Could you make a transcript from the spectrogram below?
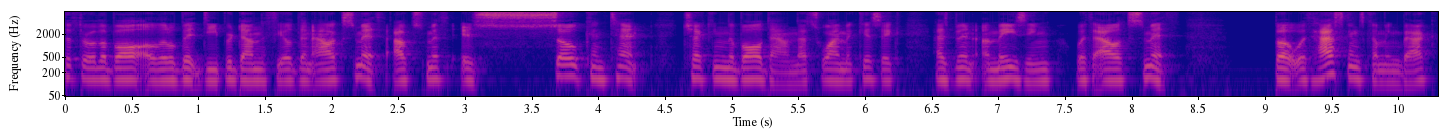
to throw the ball a little bit deeper down the field than Alex Smith. Alex Smith is so content checking the ball down. That's why McKissic has been amazing with Alex Smith. But with Haskins coming back,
